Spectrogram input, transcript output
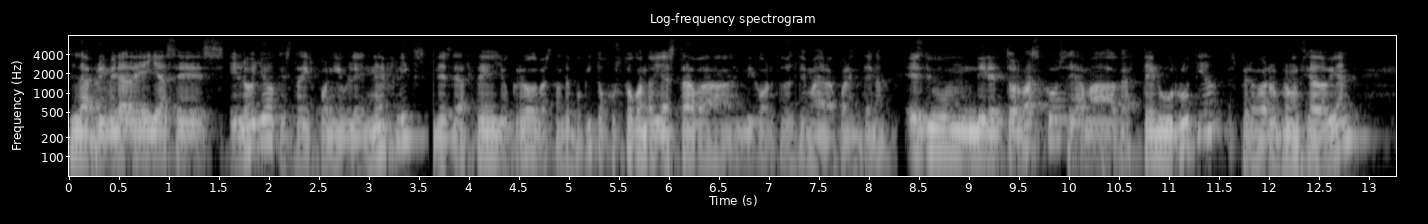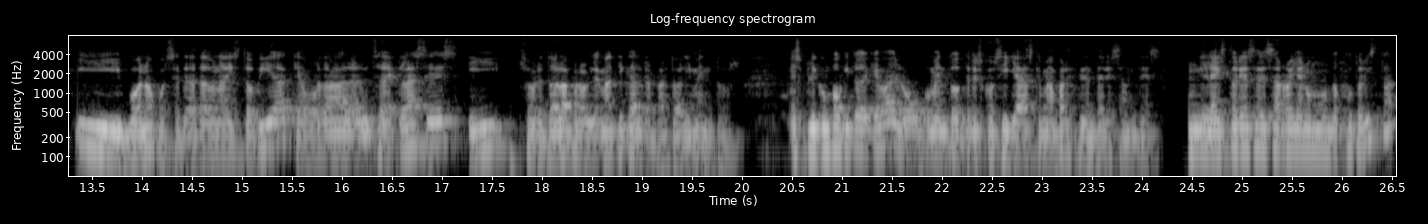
La primera de ellas es El Hoyo, que está disponible en Netflix desde hace, yo creo, bastante poquito, justo cuando ya estaba en vigor todo el tema de la cuarentena. Es de un director vasco, se llama Gaztelu Urrutia, espero haberlo pronunciado bien. Y bueno, pues se trata de una distopía que aborda la lucha de clases y sobre todo la problemática del reparto de alimentos. Explico un poquito de qué va y luego comento tres cosillas que me han parecido interesantes. La historia se desarrolla en un mundo futurista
